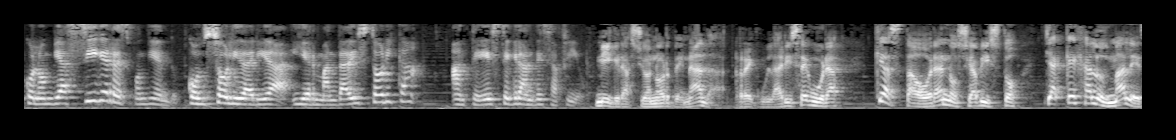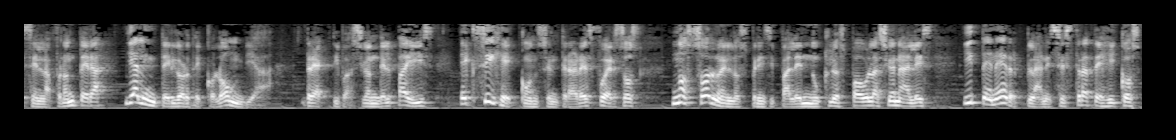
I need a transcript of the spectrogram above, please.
Colombia sigue respondiendo con solidaridad y hermandad histórica ante este gran desafío. Migración ordenada, regular y segura que hasta ahora no se ha visto ya queja los males en la frontera y al interior de Colombia. Reactivación del país exige concentrar esfuerzos no solo en los principales núcleos poblacionales y tener planes estratégicos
